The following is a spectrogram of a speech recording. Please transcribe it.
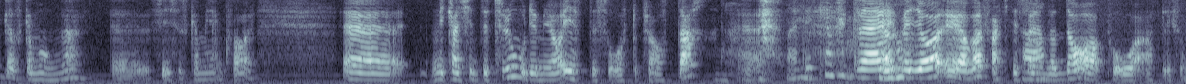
ganska många eh, fysiska men kvar. Eh, ni kanske inte tror det men jag har jättesvårt att prata. Eh, Nej, det kan vi inte Nej, men jag övar faktiskt Ja. varenda dag på att, liksom,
